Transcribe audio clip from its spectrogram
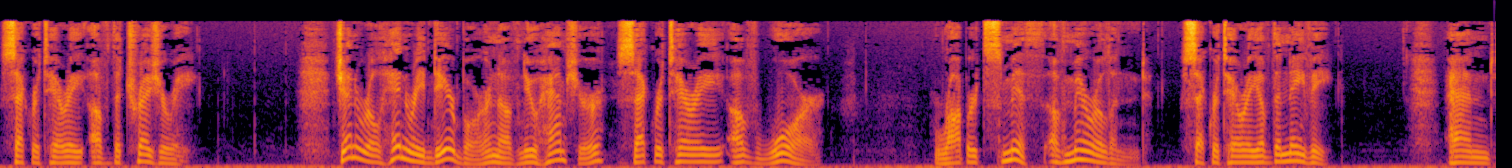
Secretary of the Treasury. General Henry Dearborn of New Hampshire, Secretary of War. Robert Smith of Maryland, Secretary of the Navy. And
